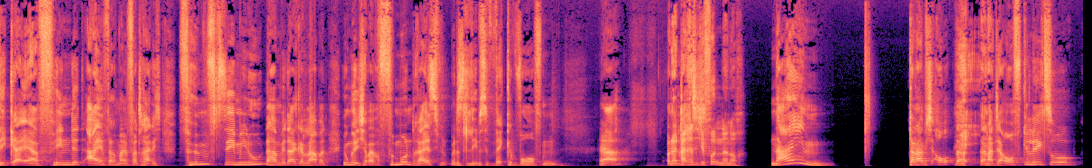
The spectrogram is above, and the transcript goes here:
Dicker, er findet einfach meinen Vertrag nicht. 15 Minuten haben wir da gelabert. Junge, ich habe einfach 35 Minuten des Lebens weggeworfen. Ja. Und dann hat er es gefunden dann noch? Nein. Dann habe ich auch, dann, dann, hat er aufgelegt so.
